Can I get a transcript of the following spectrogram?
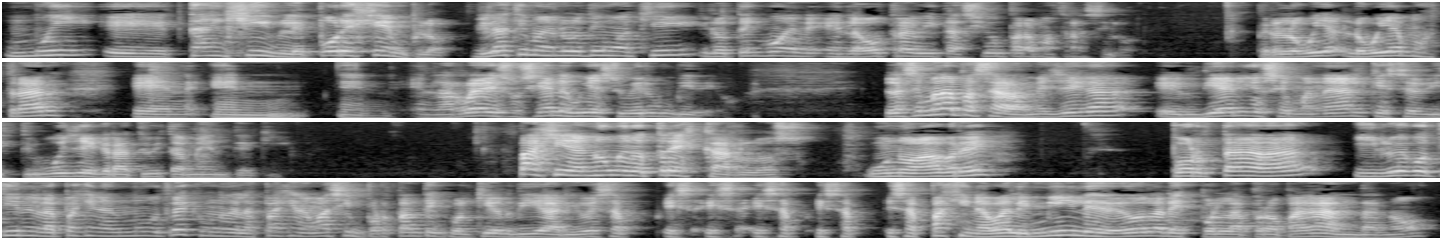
muy eh, tangible. Por ejemplo, lástima que no lo tengo aquí y lo tengo en, la otra habitación para mostrárselo. Pero lo voy a, lo voy a mostrar en, en las redes sociales, voy a subir un video. La semana pasada me llega el diario semanal que se distribuye gratuitamente aquí. Página número 3, Carlos. Uno abre, portada y luego tiene la página número 3, que es una de las páginas más importantes de cualquier diario. Esa, esa, página vale miles de dólares por la propaganda, ¿no?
